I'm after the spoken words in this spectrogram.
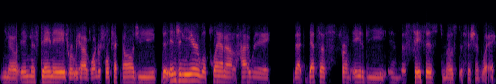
you know, in this day and age where we have wonderful technology, the engineer will plan out a highway that gets us from A to B in the safest, most efficient way.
